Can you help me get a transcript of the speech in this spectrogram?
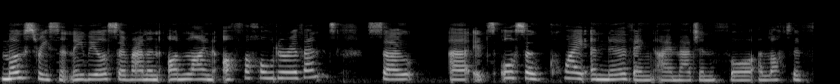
Most recently, we also ran an online offer holder event. So uh, it's also quite unnerving, I imagine, for a lot of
